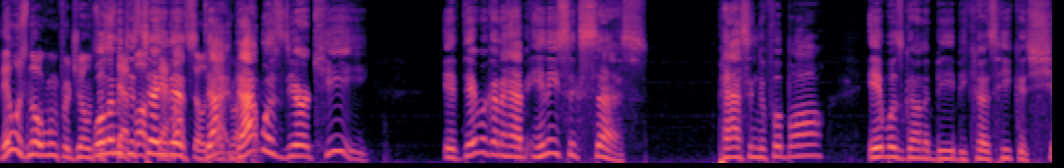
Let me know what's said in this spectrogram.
There was no room for Jones Well, to let me just tell you this: that that was their key. If they were going to have any success passing the football, it was going to be because he could sh-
